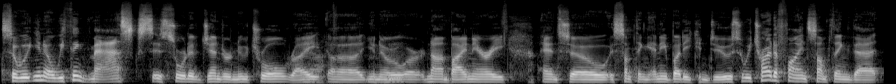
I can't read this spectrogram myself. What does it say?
So you know, we think masks is sort of gender neutral, right? Yeah. Uh, you know, mm-hmm. or non-binary, and so it's something anybody can do. So we try to find something that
